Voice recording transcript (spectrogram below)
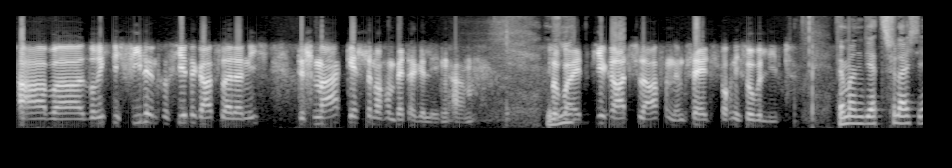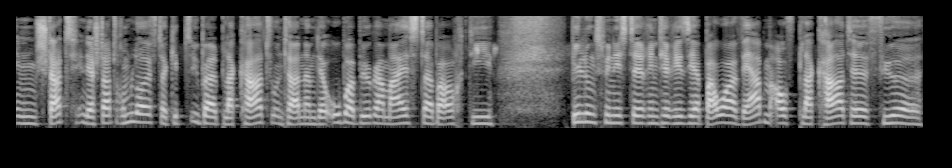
Aber so richtig viele Interessierte gab es leider nicht. Das mag gestern noch am Wetter gelegen haben. Wie? So bei 4 Grad schlafen im Zelt ist doch nicht so beliebt. Wenn man jetzt vielleicht in, Stadt, in der Stadt rumläuft, da gibt es überall Plakate, unter anderem der Oberbürgermeister, aber auch die Bildungsministerin Theresia Bauer werben auf Plakate für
